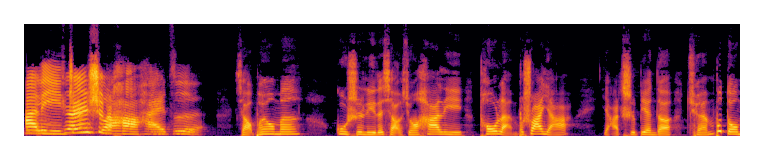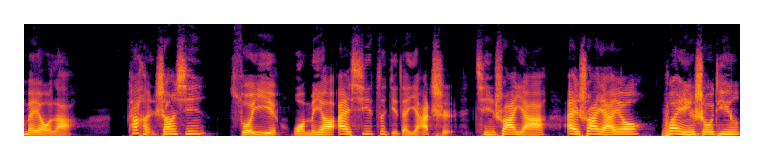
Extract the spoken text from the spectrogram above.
哈利真是个好孩子。”小朋友们，故事里的小熊哈利偷懒不刷牙，牙齿变得全部都没有了，他很伤心。所以我们要爱惜自己的牙齿，勤刷牙，爱刷牙哟。欢迎收听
